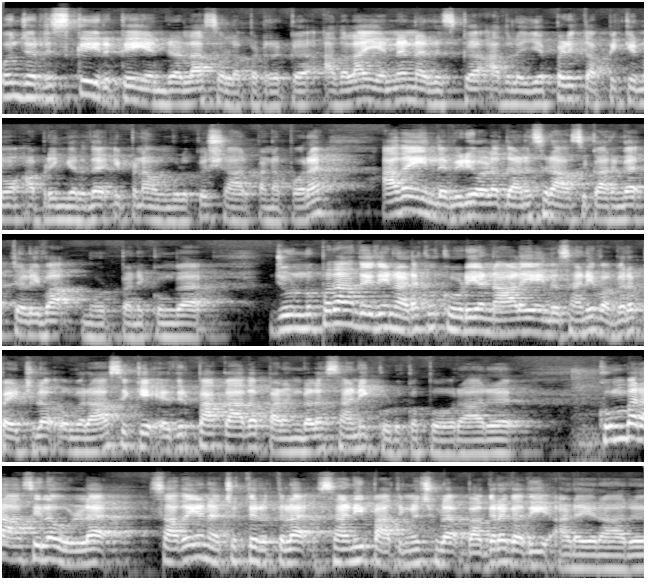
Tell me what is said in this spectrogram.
கொஞ்சம் ரிஸ்க்கு இருக்குது என்றெல்லாம் சொல்லப்பட்டிருக்கு. அதெல்லாம் என்னென்ன ரிஸ்க்கு அதில் எப்படி தப்பிக்கணும் அப்படிங்கிறத இப்போ நான் உங்களுக்கு ஷேர் பண்ண போகிறேன் அதை இந்த வீடியோவில் தனுசு ராசிக்காரங்க தெளிவாக நோட் பண்ணிக்கோங்க. ஜூன் முப்பதாம் தேதி நடக்கக்கூடிய நாளைய இந்த சனி வகர பயிற்சியில் உங்கள் ராசிக்கு எதிர்பார்க்காத பலன்களை சனி கொடுக்க போகிறாரு கும்ப ராசியில் உள்ள சதய நட்சத்திரத்தில் சனி பார்த்தீங்கன்னு சொல்ல வக்ரகதி அடைகிறாரு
